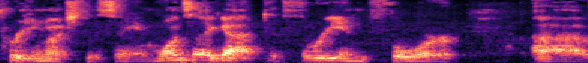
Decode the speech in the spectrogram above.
pretty much the same. Once I got to three and four, uh,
